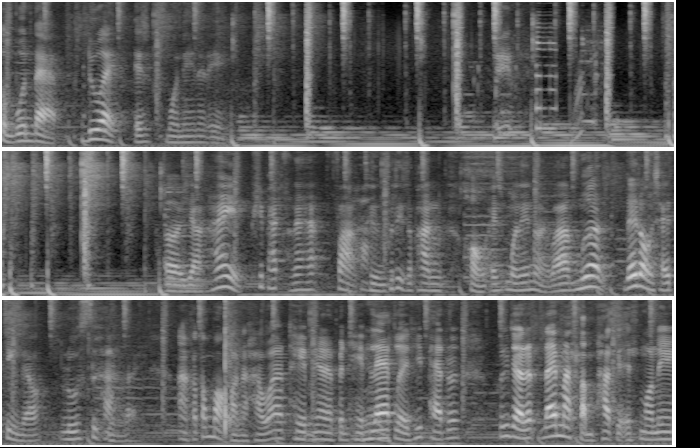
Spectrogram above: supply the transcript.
สมบูรณ์แบบด้วย S m o n e นั่นเองเอออยากให้พี่แพทนะฮะฝากถึงผลิตภัณฑ์ของ S m o n e หน่อยว่า เมื่อได้ลองใช้จริงแล้วรู้สึกอย่างไรอะก็ต้องบอกก่อนนะคะว่าเทปเนี่ยเป็นเทปแรกเลยที่แพท เพิ่งจะได้มาสัมผัสกับเอสโมเน่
